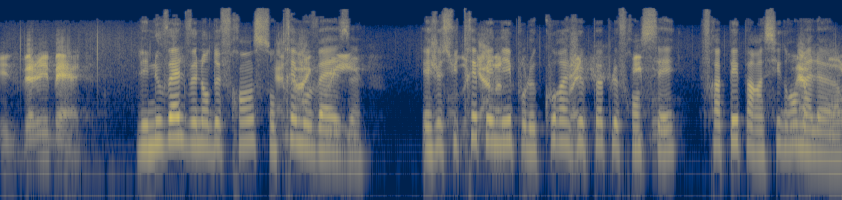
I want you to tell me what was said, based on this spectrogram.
is very bad. Les nouvelles venant de France sont très mauvaises. Et je suis très peiné pour le courageux peuple français frappé par un si grand malheur.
